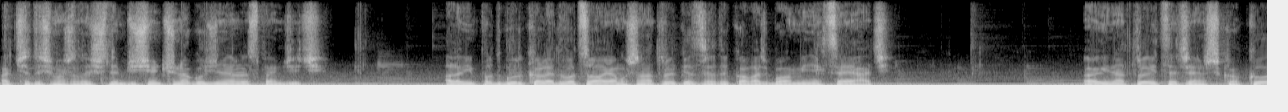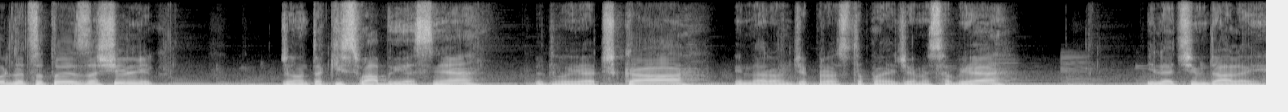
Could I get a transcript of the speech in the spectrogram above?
Patrzcie, to się można do 70 na godzinę rozpędzić. Ale mi pod górkę ledwo co, ja muszę na trójkę zredukować, bo on mi nie chce jechać. O i na trójce ciężko. Kurde, co to jest za silnik? Że on taki słaby jest, nie? Dwójeczka. I na rondzie prosto pojedziemy sobie. I lecimy dalej.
